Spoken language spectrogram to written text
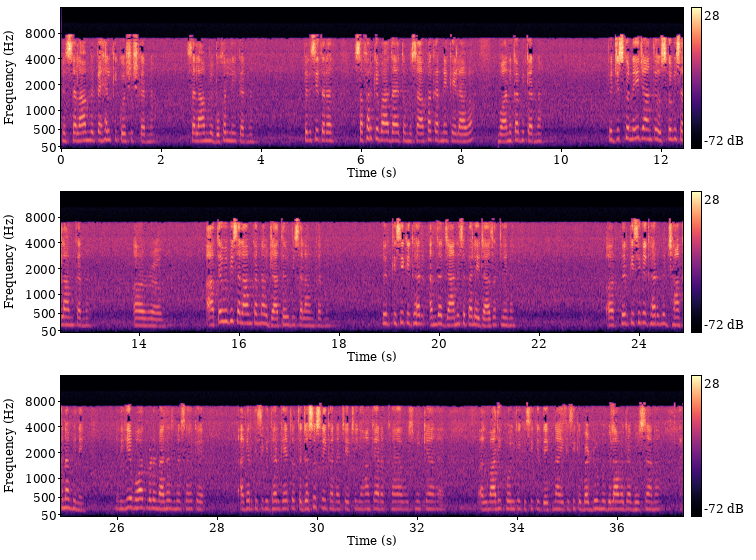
پھر سلام میں پہل کی کوشش کرنا سلام میں بخل نہیں کرنا پھر اسی طرح سفر کے بعد آئے تو مسافہ کرنے کے علاوہ معانقہ بھی کرنا پھر جس کو نہیں جانتے اس کو بھی سلام کرنا اور آتے ہوئے بھی سلام کرنا اور جاتے ہوئے بھی سلام کرنا پھر کسی کے گھر اندر جانے سے پہلے اجازت لینا اور پھر کسی کے گھر میں جھانکنا بھی نہیں یعنی یہ بہت بڑے مینرز میں سے ہے کہ اگر کسی کے گھر گئے تو تجسس نہیں کرنا چاہیے اچھا یہاں کیا رکھا ہے اس میں کیا ہے الماری کھول کے کسی کی دیکھنا یا کسی کے بیڈ روم میں بلا وجہ گھس جانا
